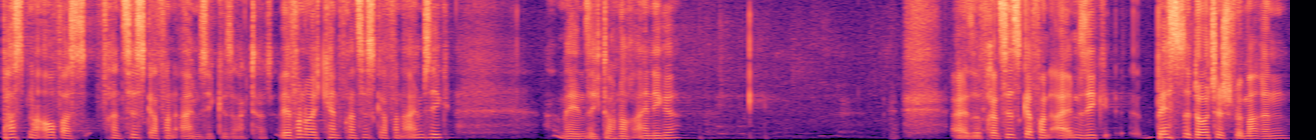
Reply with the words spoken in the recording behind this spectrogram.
passt mal auf, was Franziska von Almsieg gesagt hat. Wer von euch kennt Franziska von Almsieg? Melden sich doch noch einige. Also Franziska von Almsieg, beste deutsche Schwimmerin,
